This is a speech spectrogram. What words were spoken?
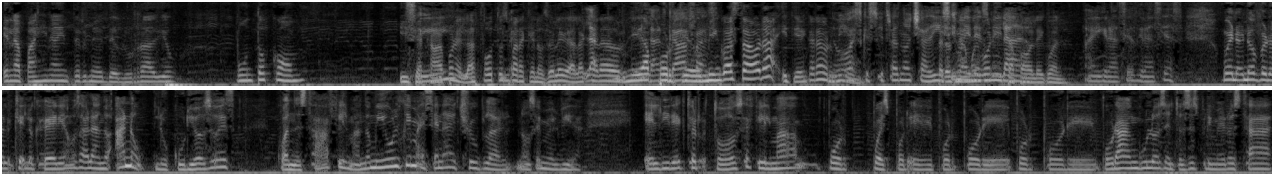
en la página de internet de blurradio.com y se Sí. acaba de poner las fotos para que no se le vea la, La- cara dormida porque gafas. domingo hasta ahora y tiene cara dormida. No, es que estoy Pero trasnochadísima ve y muy bonita. Paola, igual. Ay, gracias, gracias. Bueno, no, pero lo que, lo que veníamos hablando. Ah, no, lo curioso es cuando estaba filmando mi última escena de True Blood, no se me olvida. El director, todo se filma por, pues, por, eh, por, por, eh, por, eh, por ángulos. Entonces primero está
